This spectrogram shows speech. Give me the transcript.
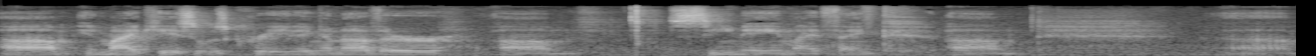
Um, in my case it was creating another um, CNAME, I think, um, um,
